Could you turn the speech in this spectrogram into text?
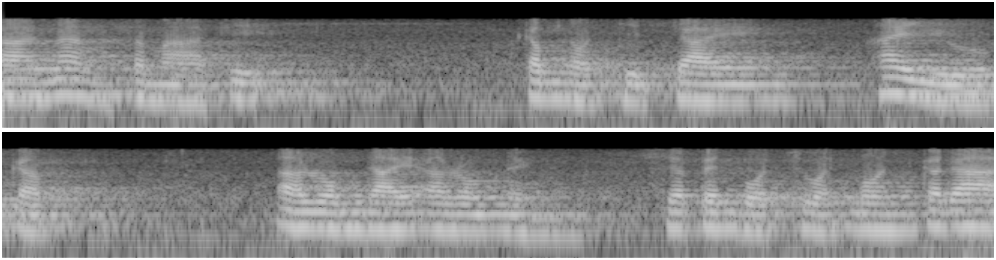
การนั่งสมาธิกำหนดจิตใจให้อยู่กับอารมณ์ใดอารมณ์หนึ่ง จะเป็นบทสวดมนต์ก็ได้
